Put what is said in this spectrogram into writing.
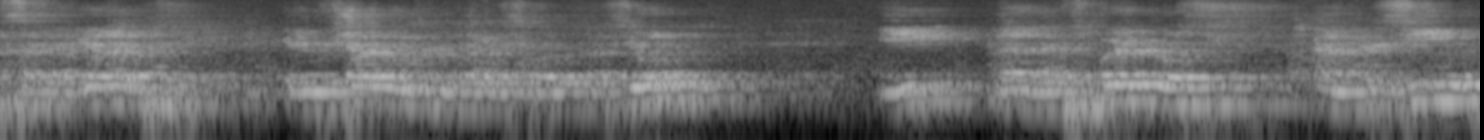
asalariados que luchaban contra la explotación y la de los pueblos campesinos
